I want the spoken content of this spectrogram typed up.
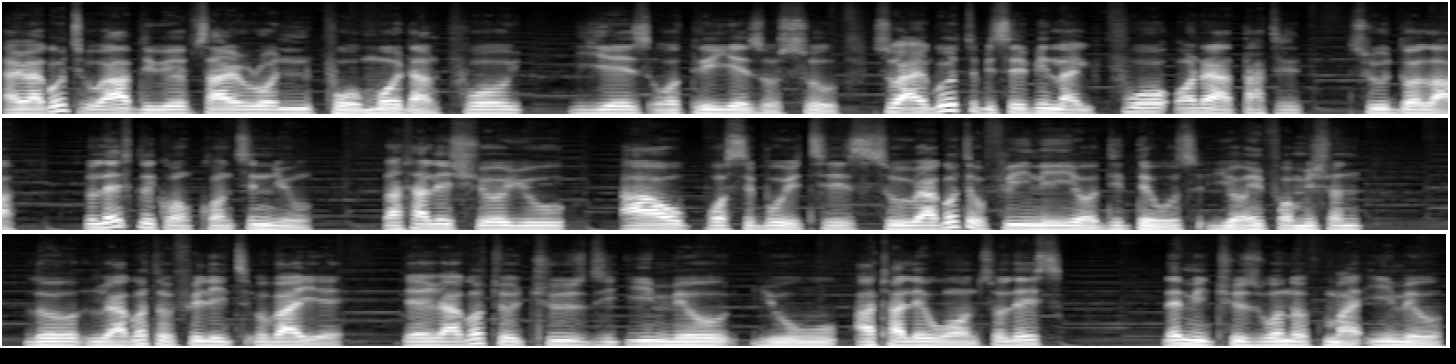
and we are going to have the website running for more than four years or three years or so. So I'm going to be saving like $432. So let's click on continue to actually show you how possible it is. So we are going to fill in your details, your information. So we are going to fill it over here. Then you are going to choose the email you actually want. So let's let me choose one of my email.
